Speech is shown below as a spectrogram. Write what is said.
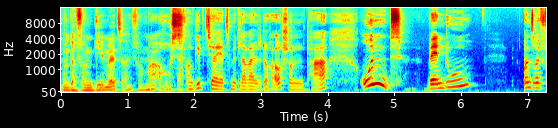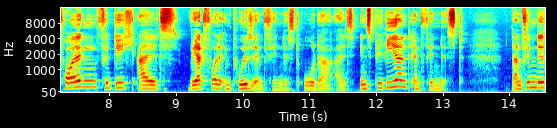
Und davon gehen wir jetzt einfach mal aus. davon gibt es ja jetzt mittlerweile doch auch schon ein paar, und wenn du unsere Folgen für dich als wertvolle Impulse empfindest oder als inspirierend empfindest, dann finden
